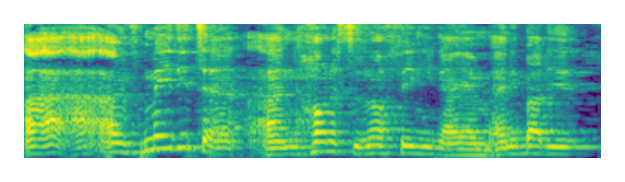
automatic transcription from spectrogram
I, I've made it, and honestly, not thinking I am anybody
